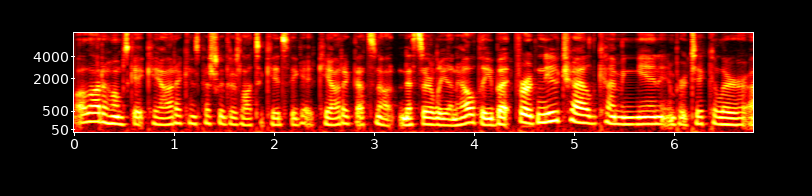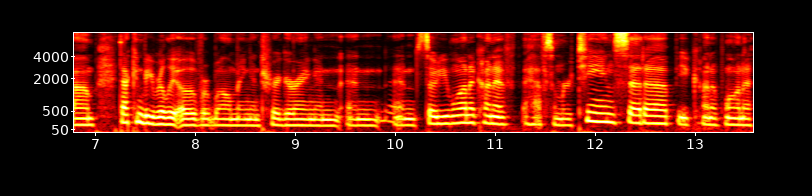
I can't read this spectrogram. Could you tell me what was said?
A lot of homes get chaotic, and especially if there's lots of kids, they get chaotic. That's not necessarily unhealthy, but for a new child coming in in particular, um, that can be really overwhelming and triggering. And, and, and so you want to kind of have some routines set up. You kind of want to,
